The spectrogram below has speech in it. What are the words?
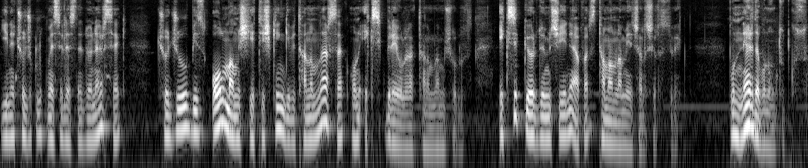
yine çocukluk meselesine dönersek çocuğu biz olmamış yetişkin gibi tanımlarsak onu eksik birey olarak tanımlamış oluruz. Eksik gördüğümüz şeyi ne yaparız? Tamamlamaya çalışırız sürekli. Bu nerede bunun tutkusu?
